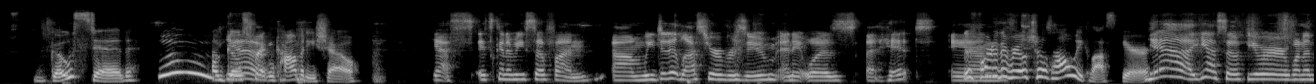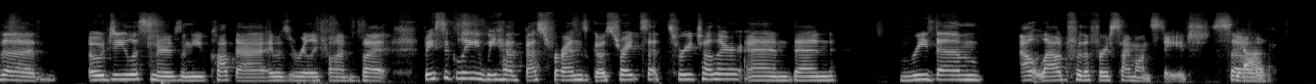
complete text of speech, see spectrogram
Ghosted, Woo, a ghost written comedy show. Yes, it's going to be so fun. Um, we did it last year over Zoom and it was a hit. And it's part of the Real Chills Hall Week last year. Yeah, yeah. So if you were one of the OG listeners and you caught that, it was really fun. But basically, we have best friends ghostwrite sets for each other and then read them out loud for the first time on stage. So yeah,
